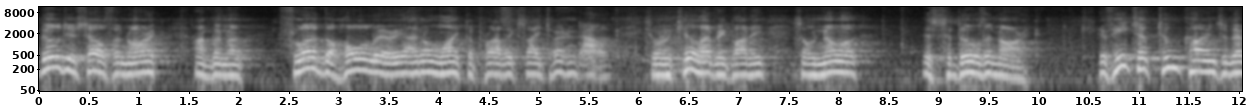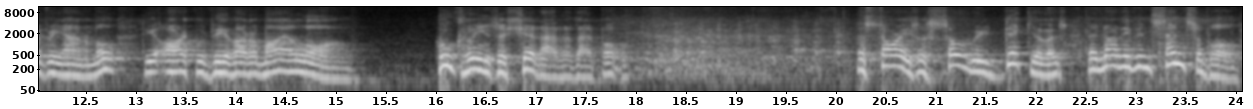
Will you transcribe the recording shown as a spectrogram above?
build yourself an ark. I'm going to flood the whole area. I don't like the products I turned out. He's going to kill everybody. So Noah is to build an ark. If he took two kinds of every animal, the ark would be about a mile long. Who cleans the shit out of that boat? the stories are so ridiculous, they're not even sensible.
